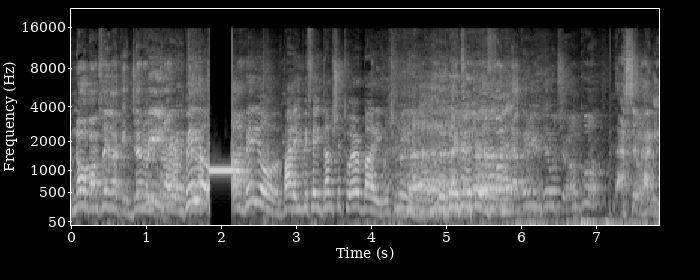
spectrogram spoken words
No, but I'm saying, like, in general, you can already video on video. Buddy, you be saying dumb shit to everybody. What you mean? That's funny, that video you did with your uncle? That shit would have me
